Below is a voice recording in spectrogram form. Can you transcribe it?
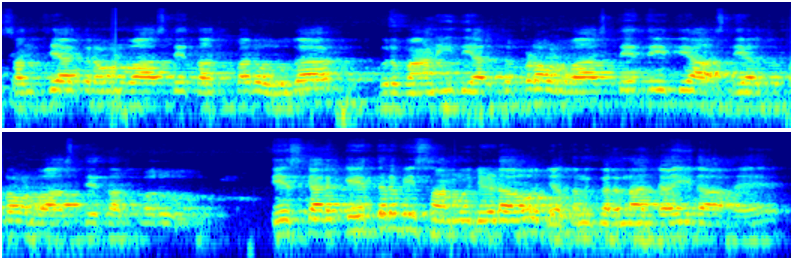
ਸੰਥਿਆ ਕਰਾਉਣ ਵਾਸਤੇ ਤਤਪਰ ਹੋਊਗਾ, ਗੁਰਬਾਣੀ ਦੇ ਅਰਥ ਪੜਾਉਣ ਵਾਸਤੇ ਤੇ ਇਤਿਹਾਸ ਦੇ ਅਰਥ ਪੜਾਉਣ ਵਾਸਤੇ ਤਤਪਰ ਹੋਊਗਾ। ਇਸ ਕਰਕੇ ਇੱਧਰ ਵੀ ਸਾਨੂੰ ਜਿਹੜਾ ਉਹ ਯਤਨ ਕਰਨਾ ਚਾਹੀਦਾ ਹੈ।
